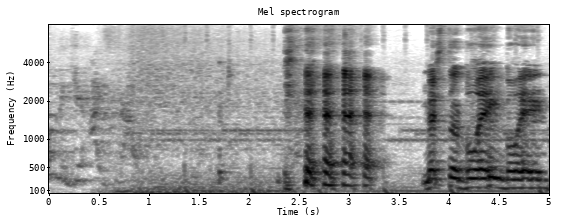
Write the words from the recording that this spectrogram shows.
Come and get iced out. Mr. Bling Bling.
